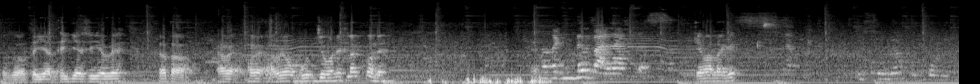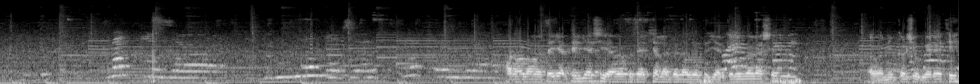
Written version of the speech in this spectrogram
તો તો તૈયાર થઈ ગયા છીએ હવે. તો હવે હવે હવે હું ભૂત જેવો નથી લાગતો ને? કેવા લાગે? ફરવાલા હવે તૈયાર થઈ ગયા છીએ. હવે બધા છેલ્લા બધા તૈયાર કરી વળાશે છે. હવે નીકળશું ઘરેથી.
